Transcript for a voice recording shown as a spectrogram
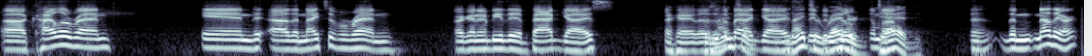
Uh, Kylo Ren and uh, the Knights of Ren are going to be the bad guys. Okay, those are the bad of- guys. Knights They've of Ren are building dead. The, the, no, they aren't.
